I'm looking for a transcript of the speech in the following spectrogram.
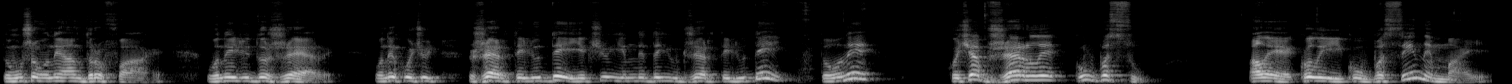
Тому що вони андрофаги, вони людожери. Вони хочуть жерти людей. Якщо їм не дають жерти людей, то вони хоча б жерли ковбасу. Але коли і ковбаси немає,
